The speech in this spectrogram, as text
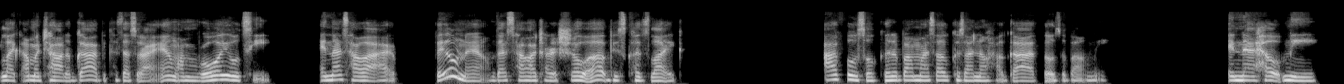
like I'm a child of God because that's what I am. I'm royalty. And that's how I feel now. That's how I try to show up is because like I feel so good about myself because I know how God feels about me. And that helped me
